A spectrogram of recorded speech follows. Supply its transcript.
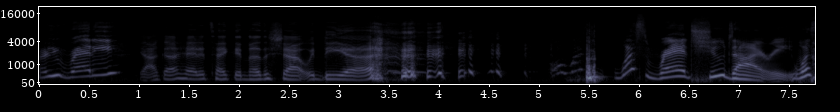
Are you ready? Y'all go ahead and take another shot with Dia. Oh, what's, what's Red Shoe Diary? What's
